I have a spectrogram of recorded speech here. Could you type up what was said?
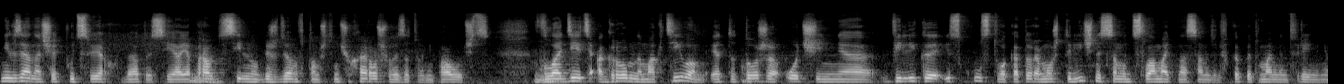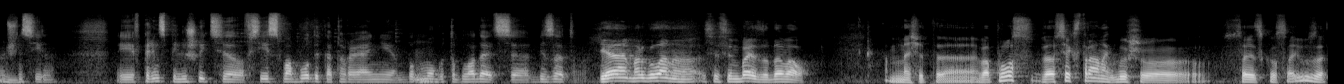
Нельзя начать путь сверху, да, то есть я, я правда сильно убежден в том, что ничего хорошего из этого не получится. Владеть огромным активом – это тоже очень э, великое искусство, которое может и личность саму сломать, на самом деле, в какой-то момент времени очень сильно. И, в принципе, лишить э, всей свободы, которой они могут обладать э, без этого. Я Маргулану Сисимбай задавал значит, вопрос. Во всех странах бывшего Советского Союза,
